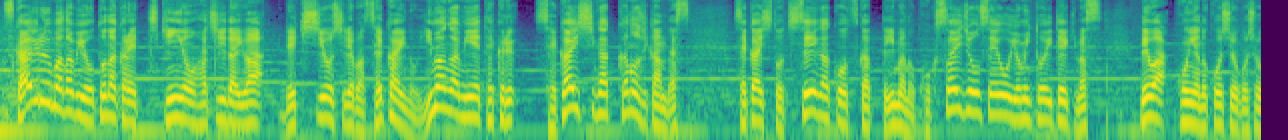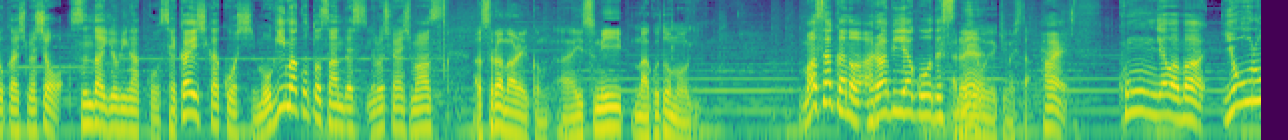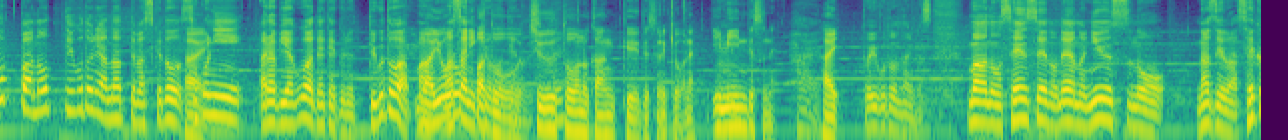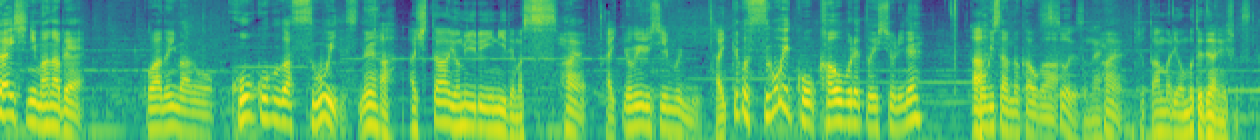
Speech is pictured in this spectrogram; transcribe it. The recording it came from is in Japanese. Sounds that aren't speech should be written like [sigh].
使える学び大人カレッジ金曜8時台は歴史を知れば世界の今が見えてくる世界史学科の時間です。世界史と地政学を使って今の国際情勢を読み解いていきますでは今夜の講師をご紹介しましょう寸大予備学校世界史科講師茂木誠さんですよろしくお願いしますアスラムアレイコム、あイスミ誠モギ。まさかのアラビア語ですアラビア語ねで来ました。はい今夜はまあヨーロッパのっていうことにはなってますけど、そこにアラビア語が出てくるっていうことは、まあ、ヨーロッパと中東の関係ですね、今日はね。移民ですね。はいはい。ということになります。まああの先生のねあのニュースのなぜは世界史に学べ。こうあの今あの広告がすごいですね。あ、明日読売に出ます。はい。はい読売新聞に、はい結構すごいこう顔ぶれと一緒にね、あ茂木さんの顔が。そうですね、はいちょっとあんまり表出ないようにします。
